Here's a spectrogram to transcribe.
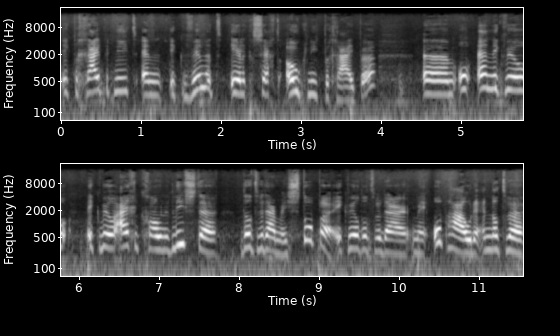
Ik begrijp het niet en ik wil het eerlijk gezegd ook niet begrijpen. Um, en ik wil, ik wil eigenlijk gewoon het liefste dat we daarmee stoppen. Ik wil dat we daarmee ophouden en dat we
